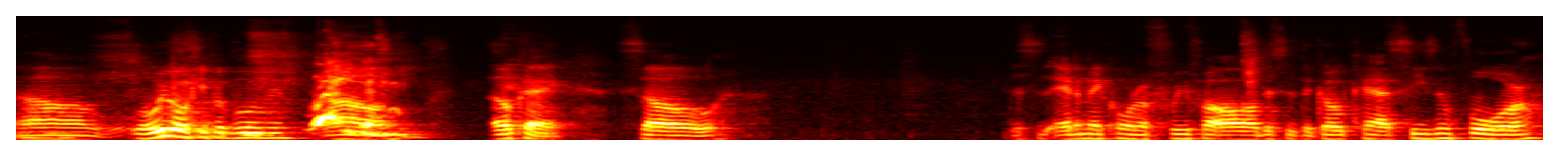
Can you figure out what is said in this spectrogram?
Um, well, we're gonna keep it moving. Um, okay, so this is Anime Corner Free for All. This is the GoCast Season Four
